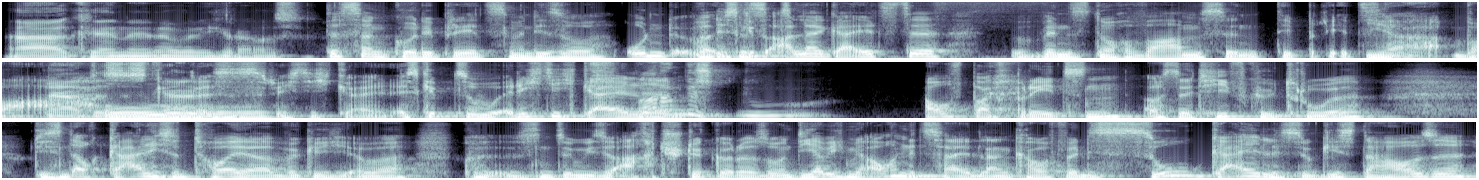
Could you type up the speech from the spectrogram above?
Ah, okay, nee, da bin ich raus. Das sind gute Brezen, wenn die so. Und, es das gibt- Allergeilste, wenn es noch warm sind, die Brezen. Ja, boah. Ja, das ist geil. Das ist richtig geil. Es gibt so richtig geile Warum bist du. Aufbackbrezen aus der Tiefkühltruhe. Die sind auch gar nicht so teuer, wirklich, aber es sind irgendwie so acht Stück oder so. Und die habe ich mir auch eine Zeit lang gekauft, weil das so geil ist. Du gehst nach Hause,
